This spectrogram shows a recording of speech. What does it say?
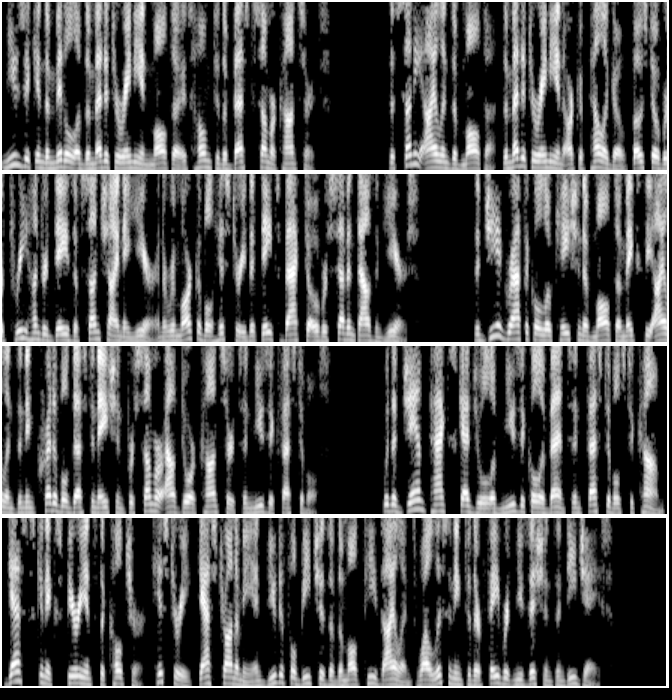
Music in the middle of the Mediterranean Malta is home to the best summer concerts. The sunny islands of Malta, the Mediterranean archipelago, boast over 300 days of sunshine a year and a remarkable history that dates back to over 7,000 years. The geographical location of Malta makes the islands an incredible destination for summer outdoor concerts and music festivals. With a jam-packed schedule of musical events and festivals to come, guests can experience the culture, history, gastronomy and beautiful beaches of the Maltese islands while listening to their favorite musicians and DJs.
